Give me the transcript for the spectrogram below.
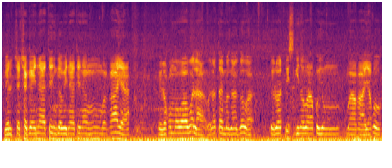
Well, tsatsagain natin, gawin natin ang makaya. Pero kung mawawala, wala tayong magagawa. Pero at least ginawa ko yung makakaya ko.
